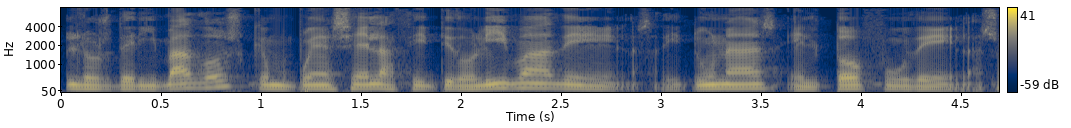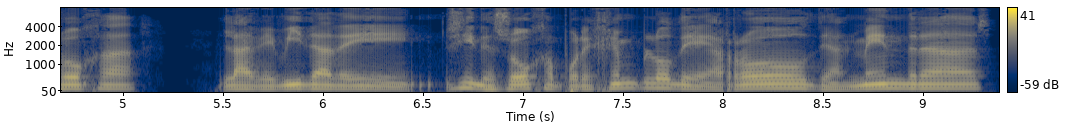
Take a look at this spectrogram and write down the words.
los derivados, como pueden ser el aceite de oliva de las aceitunas, el tofu de la soja, la bebida de, sí, de soja, por ejemplo, de arroz, de almendras,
